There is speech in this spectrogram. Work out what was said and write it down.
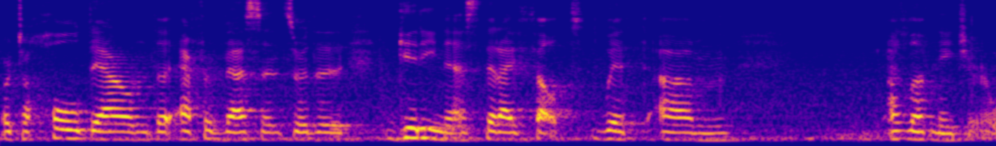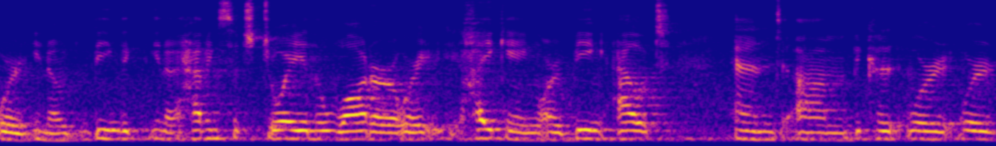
or to hold down the effervescence or the giddiness that I felt with. Um, I love nature, or you know, being the you know having such joy in the water, or hiking, or being out, and um, because or or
